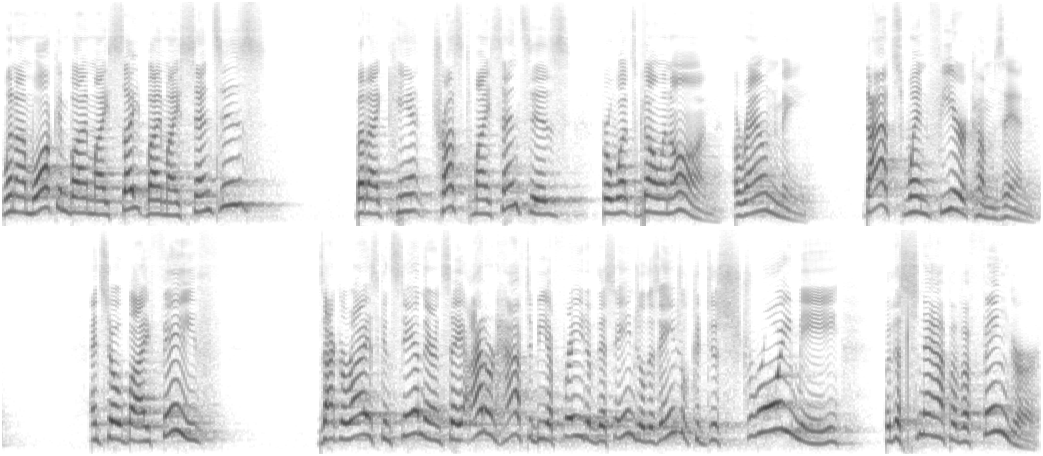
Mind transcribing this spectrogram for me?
when I'm walking by my sight, by my senses, but I can't trust my senses for what's going on around me. That's when fear comes in. And so by faith, Zacharias can stand there and say, I don't have to be afraid of this angel. This angel could destroy me with a snap of a finger.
